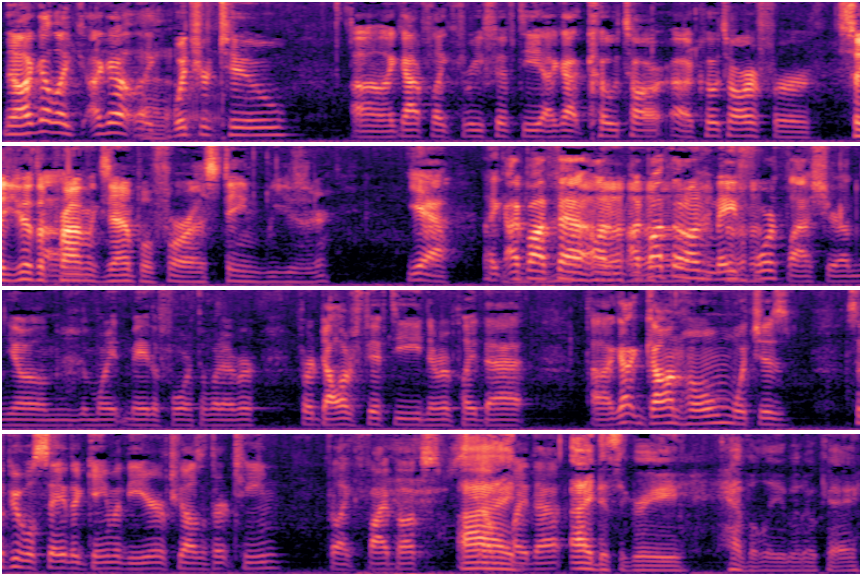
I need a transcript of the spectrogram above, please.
No, I got like I got like don't Witcher two. Uh, I got for like three fifty. I got KOTOR uh, KOTOR for So you're the Um, prime example for a Steam user. yeah. Like I bought that on I bought that on May fourth last year. On you know on the May May the fourth or whatever for a dollar fifty. Never played that. Uh, I got Gone Home, which is some people say the game of the year of 2013 for like five bucks. Still I played that. I disagree heavily, but okay.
